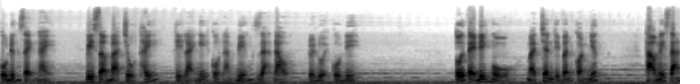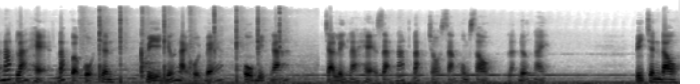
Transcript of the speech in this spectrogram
Cô đứng dậy ngay. Vì sợ bà chủ thấy, Thì lại nghĩ cô làm biếng, giả đau, Rồi đuổi cô đi. Tối về đi ngủ Mà chân thì vẫn còn nhức. Thảo mới giã nát lá hẹ đắp vào cổ chân, Vì nhớ lại hồi bé, Cô bị ngã. Chả lấy lá hẹ giã nát đắp cho sáng hôm sau Là đỡ ngay. Vì chân đau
